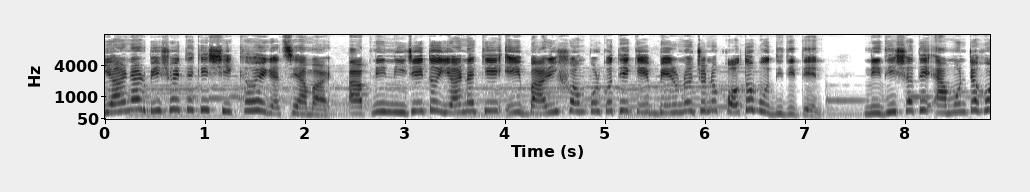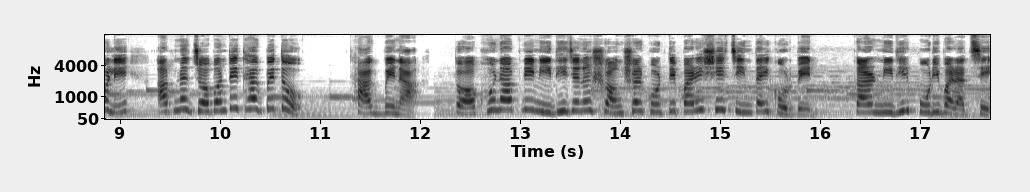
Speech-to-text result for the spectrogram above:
ইয়ানার বিষয় থেকে শিক্ষা হয়ে গেছে আমার। আপনি নিজেই তো ইয়ানাকে এই বাড়ির সম্পর্ক থেকে বেরোনোর জন্য কত বুদ্ধি দিতেন? নিধির সাথে এমনটা হলে আপনার জবানটাই থাকবে তো? থাকবে না। তখন আপনি নিধি যেন সংসার করতে পারে সে চিন্তাই করবেন। কারণ নিধির পরিবার আছে,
